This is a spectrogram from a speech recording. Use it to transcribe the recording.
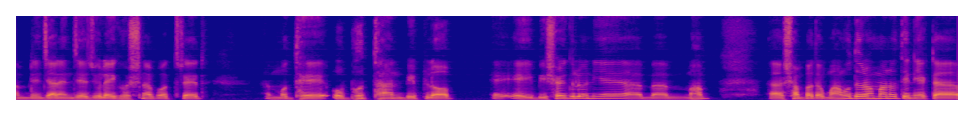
আপনি জানেন যে জুলাই ঘোষণাপত্রের মধ্যে অভ্যুত্থান, বিপ্লব এই বিষয়গুলো নিয়ে সম্পাদক মাহমুদুর রহমানও তিনি একটা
